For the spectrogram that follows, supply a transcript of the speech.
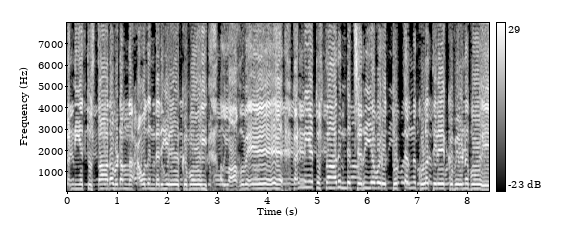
കണ്ണിയത്തുസ്താദ് അവിടെ നിന്ന് ഹൗദിന്റെ അരികിലേക്ക് പോയി. അള്ളാഹുവേ കണ്ണിയത്തുസ്താദിന്റെ ചെറിയ ഒരു തുട്ടങ്ങ് കുളത്തിലേക്ക് വീണുപോയി.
